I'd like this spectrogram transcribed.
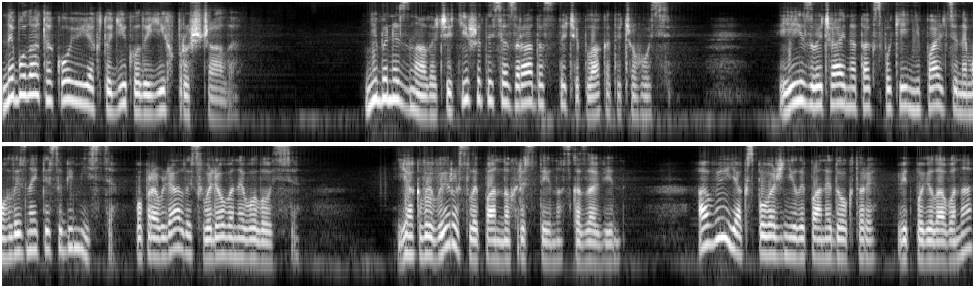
Не була такою, як тоді, коли їх прощала. Ніби не знала, чи тішитися з радости, чи плакати чогось. Її, звичайно, так спокійні пальці не могли знайти собі місця, поправляли схвильоване волосся. Як ви виросли, панно Христино, сказав він. А ви як споважніли, пане докторе, відповіла вона,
